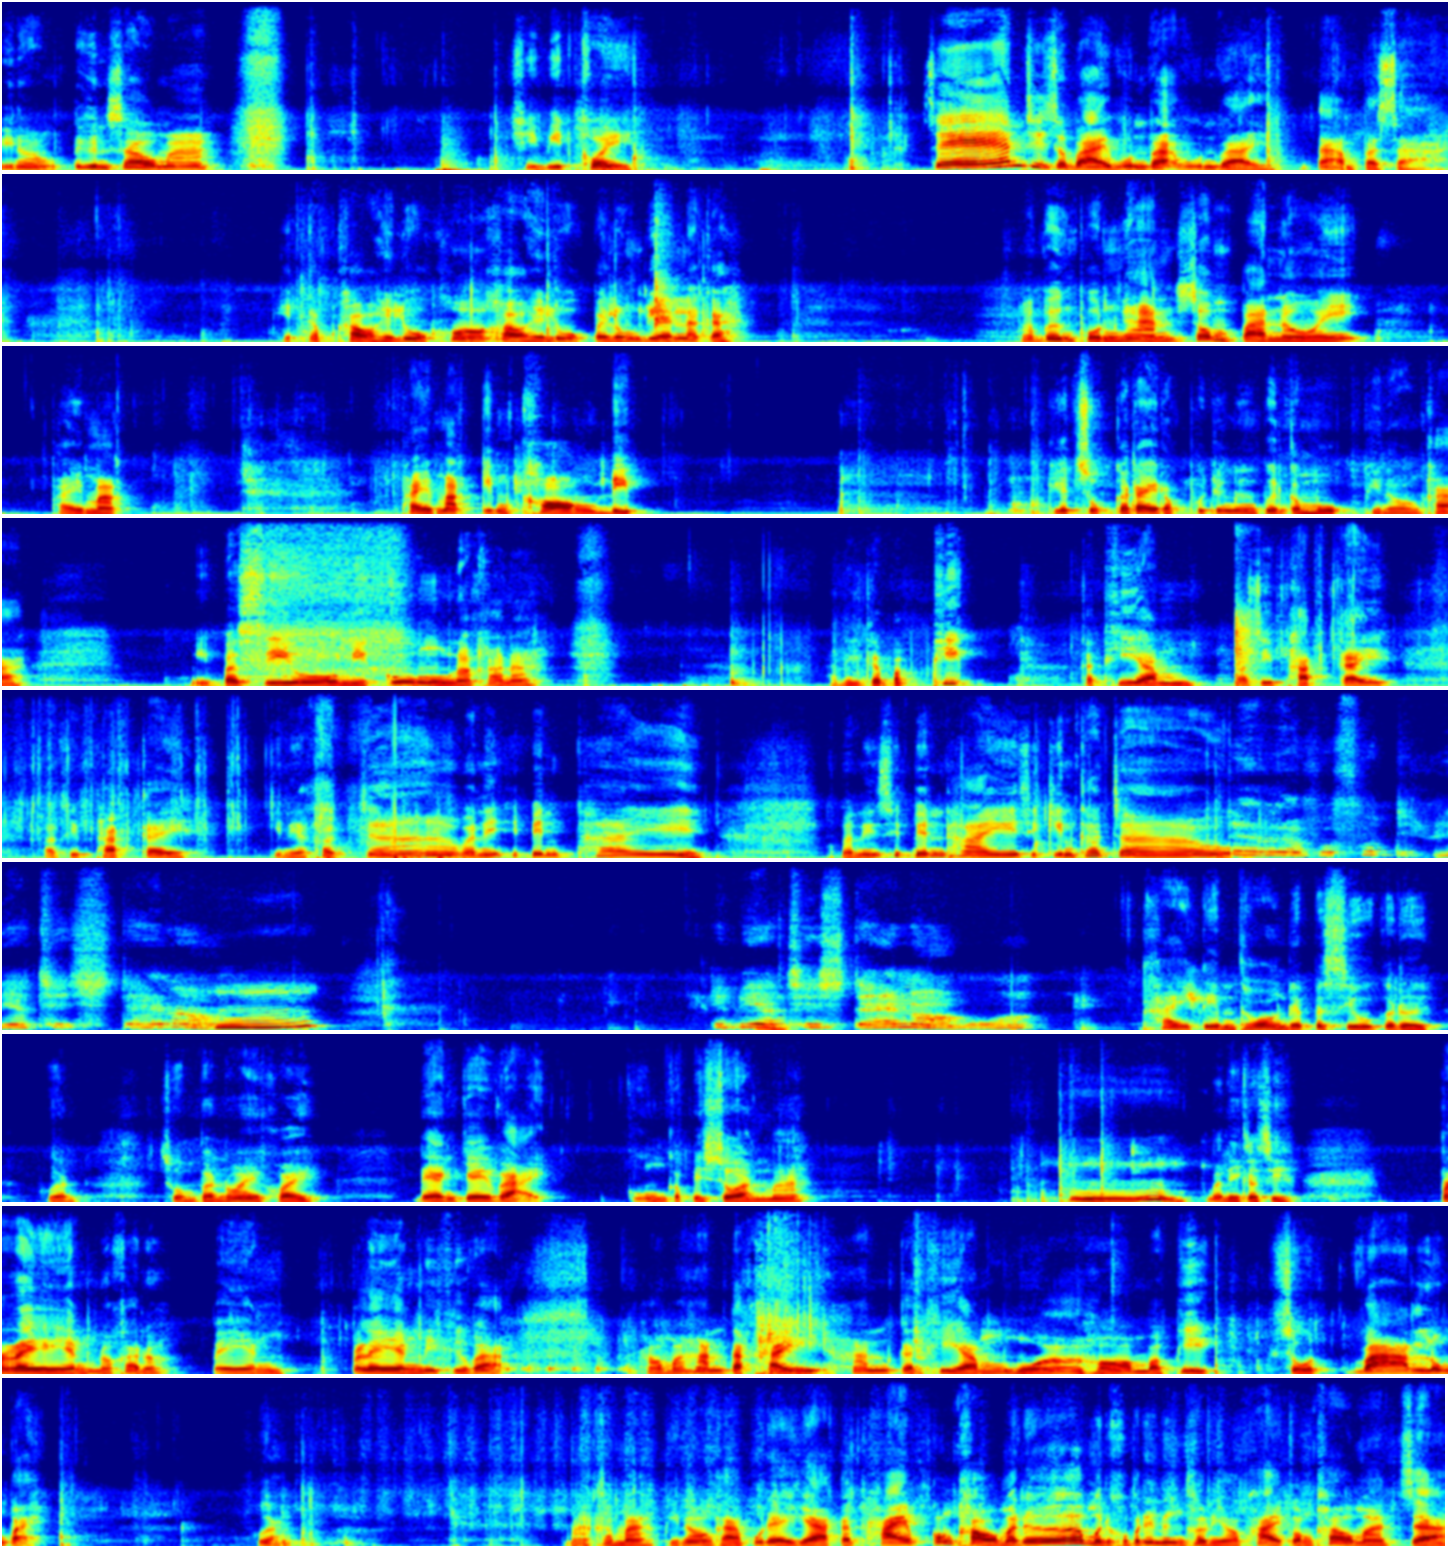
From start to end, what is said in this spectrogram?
พี่น้องตื่นเศร้ามา ชีวิตข่อยแสนสิสบายวุ่นบะวุ่นวายตามภาษาเฮ็ดกับเขาให้ลูกห่อเขาให้ลูกไปโรงเรียนแล้วกะมาเบิ่งผลงานส้มปลาน้อย ไผ่มัก ไผ่มักกินของดิบเฮ็ดสุกก็ได้ดอกผู้จังหนึงเพิ่อนกระหมกพี่น้องค่ะ มีปลาซิว มีกุ้งเนาะคะนะ อันนี้กับบักพริก กระเทียมปลาสิผัดไก่ปลาสิผัดไก่กินเนี้ยข้าวเจ้า วันนี้จะเป็นไทย วันนี้สิเป็นไทยสิกินข้าวเจ้า Eller hvorfor det bliver til stander? หืม Det bliver til stander, bror. ไข่เต็มท้องเด้อปลาซิวก็เลยเพื่อนสมปลาน้อยข่อย แดงใจไหวาย กุ้งก็ไปส่วนมาอืมวันนี้ก็สิ แปลงเนาะค่ะเนาะแปลง แปลงนี่คือว่าเอามาหั่นตะไคร้หั่นกระเทียมหัวหอมบักพริกสดวานลงไปเพื่อมาค่ะมาพี่น้องค่ะ ผู้ใดอยากกระพายกล้องเข่ามาเด้อเหมือนเขาไม่ได้นึ่งข้าวเหนียวพายกล่องเข้ามาจ้ะ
